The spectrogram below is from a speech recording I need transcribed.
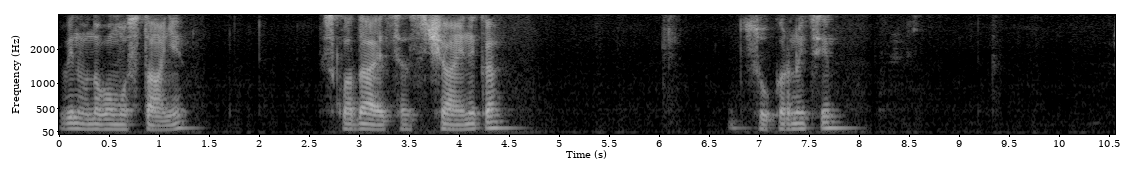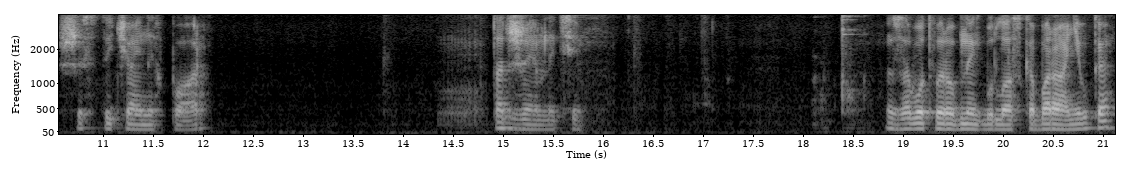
Він в новому стані. Складається з чайника, цукорниці, шести чайних пар та джемниці. Завод-виробник, будь ласка, Баранівка.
